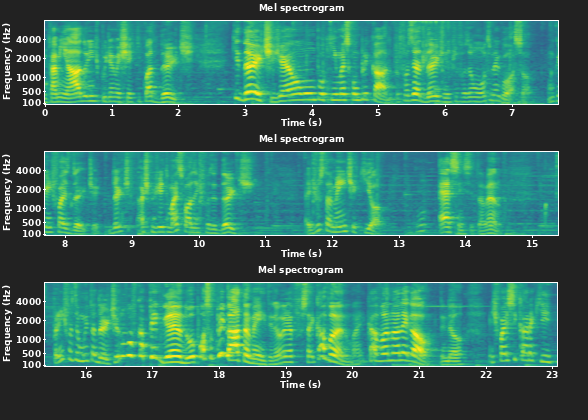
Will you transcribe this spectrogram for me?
encaminhado. A gente podia mexer aqui com a Dirt. Que Dirt já é um, um pouquinho mais complicado. Pra fazer a Dirt, a gente precisa fazer um outro negócio, ó. Como que a gente faz dirt? Dirt, acho que o jeito mais fácil de fazer dirt é justamente aqui, ó, com essence, tá vendo? Pra gente fazer muita dirt, eu não vou ficar pegando, eu posso pegar também, entendeu? Eu ia sair cavando, mas cavando não é legal, entendeu? A gente faz esse cara aqui.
